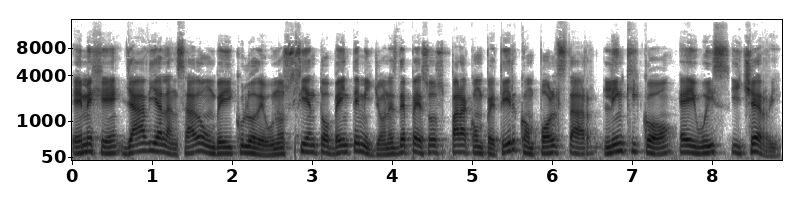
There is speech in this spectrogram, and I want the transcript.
MG ya había lanzado un vehículo de unos 120 millones de pesos para competir con Polestar, Lynk Co, Awis y Cherry,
